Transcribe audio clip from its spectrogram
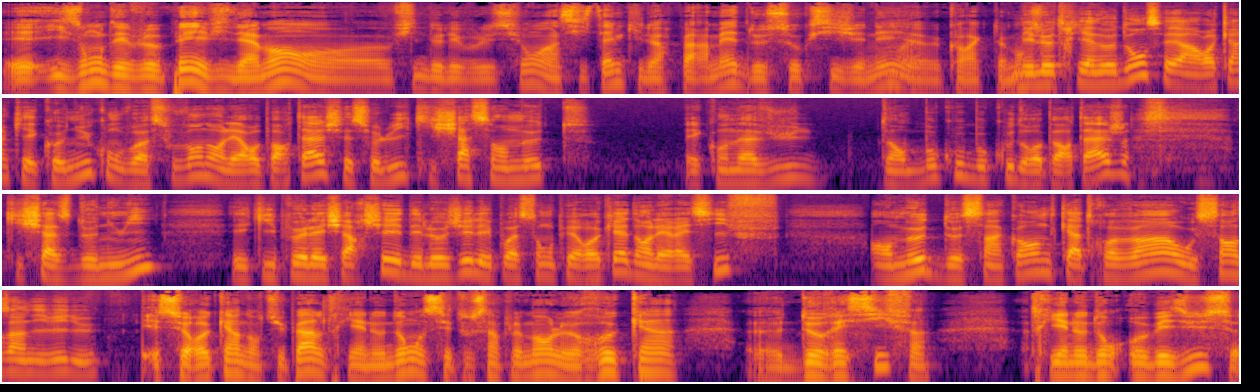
et ils ont développé, évidemment, euh, au fil de l'évolution, un système qui leur permet de s'oxygéner Ouais. euh, correctement. Mais le trianodon, c'est un requin qui est connu, qu'on voit souvent dans les reportages. C'est celui qui chasse en meute et qu'on a vu dans beaucoup, beaucoup de reportages, qui chasse de nuit et qui peut aller chercher et déloger les poissons perroquets dans les récifs en meute de 50, 80 ou 100 individus. Et ce requin dont tu parles, Trianodon, c'est tout simplement le requin euh, de récif. Trianodon obesus,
